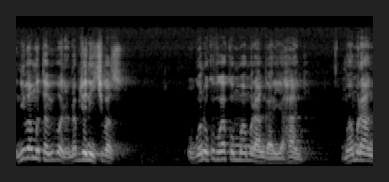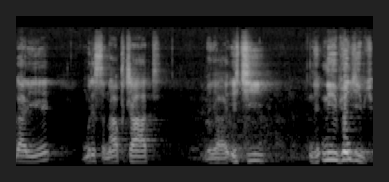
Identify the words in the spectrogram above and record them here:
niba mutabibona na byo ni ikibazo. Ubwo ni ukuvuga ko muba murangariye ahandi. Muba murangariye muri menya iki Ni- ni ibyo ngibyo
